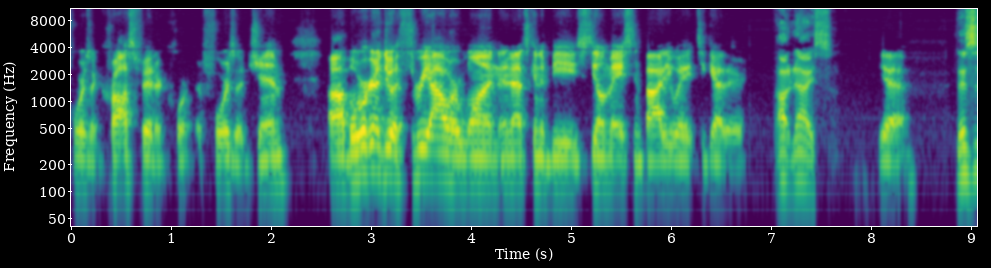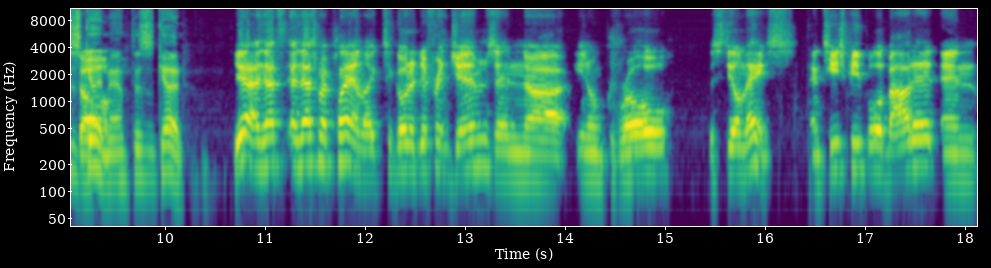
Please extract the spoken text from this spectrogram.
Forza CrossFit or Cor- or Forza Gym, uh, but we're gonna do a three hour one, and that's gonna be steel mace and bodyweight together. Oh, nice. Yeah. This is So- good, man. This is good. Yeah, and that's and that's my plan. Like to go to different gyms and uh, you know grow the steel mace and teach people about it. And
